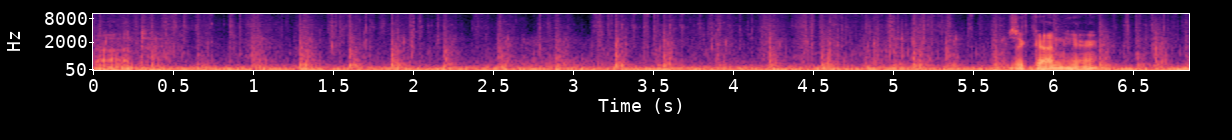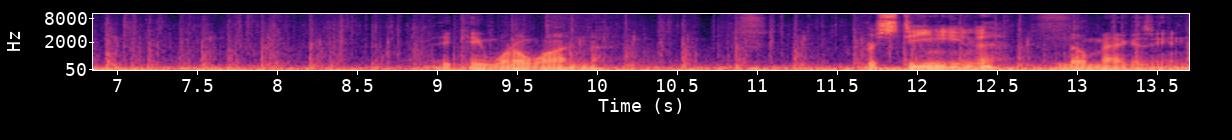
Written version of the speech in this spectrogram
God. There's a gun here. AK-101. Pristine. No magazine.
